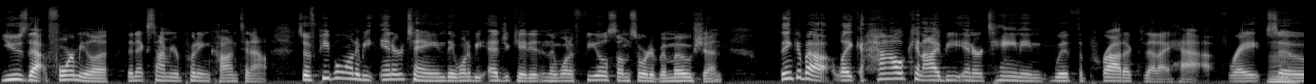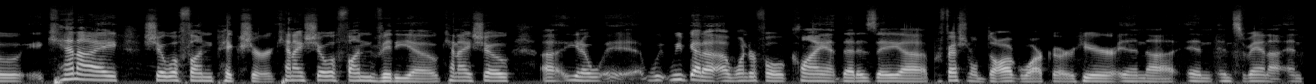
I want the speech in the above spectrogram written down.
use that formula the next time you're putting content out. So if people want to be entertained, they want to be educated, and they want to feel some sort of emotion, think about like how can i be entertaining with the product that i have right? Mm. so can i show a fun picture? Can i show a fun video? Can i show uh, you know we, have got a, a, wonderful client that is a uh, professional dog walker here in uh, in in savannah. And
